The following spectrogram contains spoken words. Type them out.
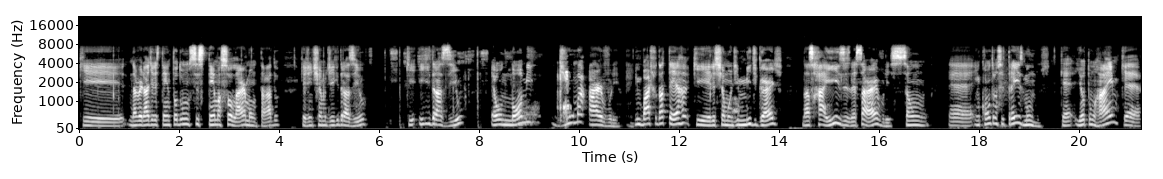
Que, na verdade, eles têm todo um sistema solar montado que a gente chama de Yggdrasil. Que Yggdrasil é o nome de uma árvore. Embaixo da Terra, que eles chamam de Midgard, nas raízes dessa árvore são é, encontram-se três mundos, que é Jotunheim, que é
